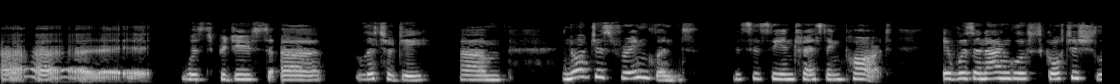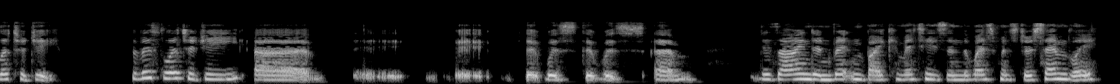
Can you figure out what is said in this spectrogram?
uh, uh was to produce a liturgy, um, not just for England, this is the interesting part. It was an Anglo-Scottish liturgy. So this liturgy uh, that was that was um, designed and written by committees in the Westminster Assembly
